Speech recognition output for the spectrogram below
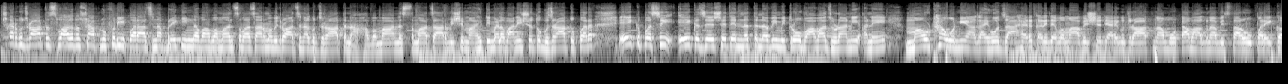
નમસ્કાર, ગુજરાત. સ્વાગત છે આપનું ફરી એકવાર આજના બ્રેકિંગ નવા હવામાન સમાચારમાં. મિત્રો, આજના ગુજરાતના હવામાન સમાચાર વિશે માહિતી મેળવવાની છે. તો ગુજરાત ઉપર એક પછી એક જે છે તે નત નવી મિત્રો વાવાઝોડાની અને માવઠાઓની આગાહીઓ જાહેર કરી દેવામાં આવી છે. ત્યારે ગુજરાતના મોટા ભાગના વિસ્તારો ઉપર એક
